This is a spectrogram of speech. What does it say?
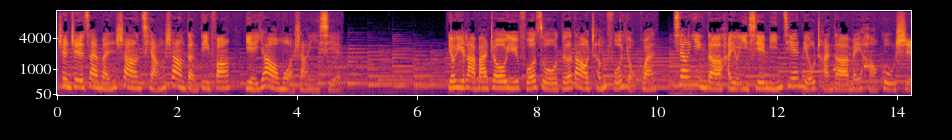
甚至在门上、墙上等地方也要抹上一些。由于腊八粥与佛祖得道成佛有关，相应的还有一些民间流传的美好故事。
